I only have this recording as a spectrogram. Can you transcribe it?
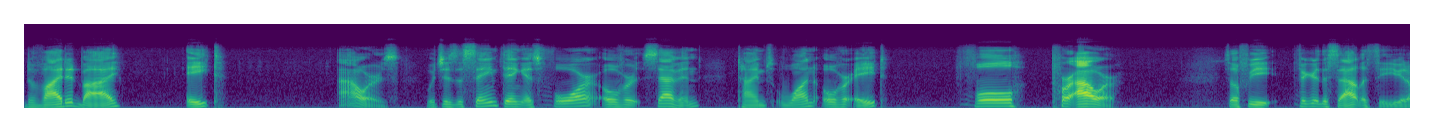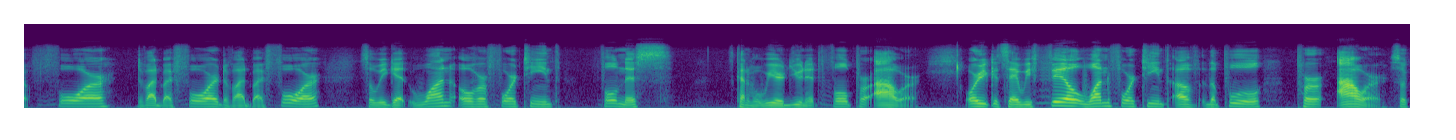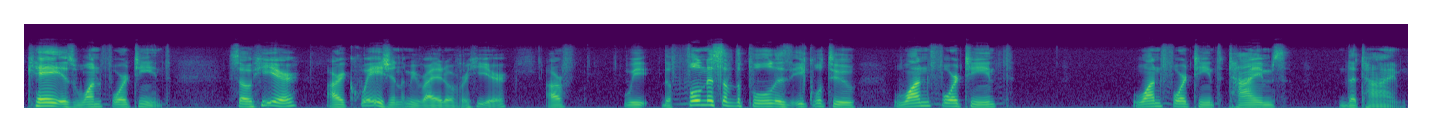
divided by 8 hours, which is the same thing as 4 over 7 times 1 over 8 full per hour. So if we figure this out, let's see, you get a 4 divided by 4 divided by 4. So we get 1 over 14th fullness. Kind of a weird unit, full per hour. Or you could say we fill 1 14th of the pool per hour. So k is 1 14th. So here, our equation, let me write it over here. Our, we, the fullness of the pool is equal to 1 14th, 1 14th times the time.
